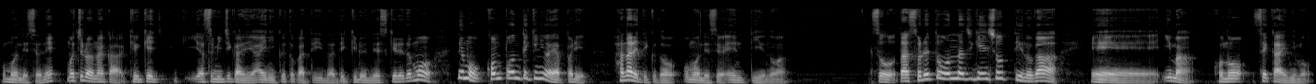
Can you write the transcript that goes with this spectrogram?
思うんですよね。もちろんなんか休憩、休み時間に会いに行くとかっていうのはできるんですけれども、でも根本的にはやっぱり離れていくと思うんですよ、縁っていうのは。そう。だそれと同じ現象っていうのが、えー、今、この世界にも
